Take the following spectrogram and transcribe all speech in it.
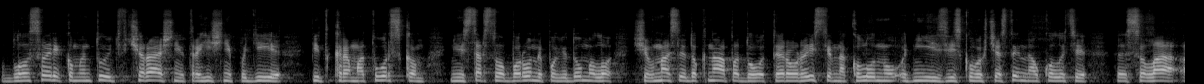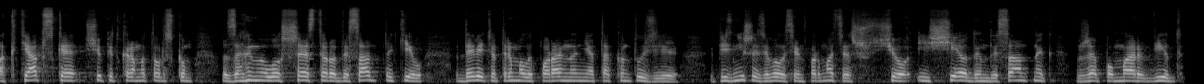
в благосфері коментують вчорашні трагічні події під Краматорськом. Міністерство оборони повідомило, що внаслідок нападу терористів на колону однієї з військових частин на околиці е, села Октябрське, що під Краматорськом, загинуло шестеро десантників. Дев'ять отримали поранення та контузії. Пізніше з'явилася інформація, що і ще один десантник вже помер від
